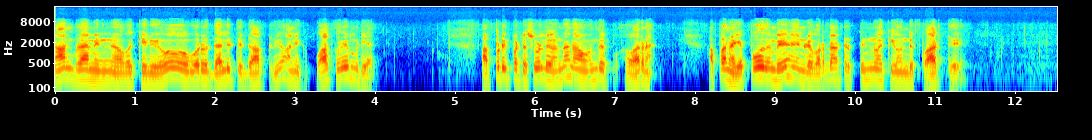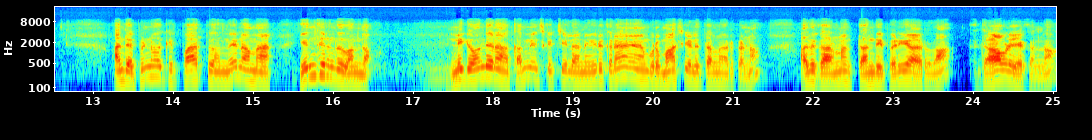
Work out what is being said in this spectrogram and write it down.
நான் பிராமின் வக்கீலையோ ஒரு தலித் டாக்டரையோ அன்றைக்கி பார்க்கவே முடியாது. அப்படிப்பட்ட சூழ்நிலை தான் நான் வந்து வர்றேன். அப்போ நான் எப்போதுமே என்னுடைய வரலாற்றை பின்னோக்கி வந்து பார்த்து அந்த பின்னோக்கி பார்த்து வந்து நாம் எங்கேருந்து வந்தோம்? இன்றைக்கி வந்து நான் கம்யூனிஸ்ட் கட்சியில் நான் இருக்கிறேன் ஒரு மார்க்சிய எழுத்தாளனாக இருக்கேன்னா அது காரணம் தந்தை பெரியார் தான் திராவிட இயக்கம் தான்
